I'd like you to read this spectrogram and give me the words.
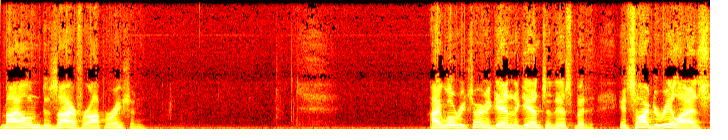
my own desire for operation. I will return again and again to this, but it's hard to realize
